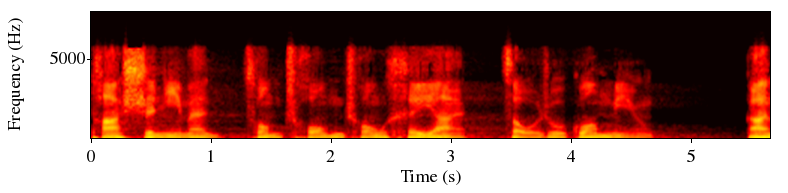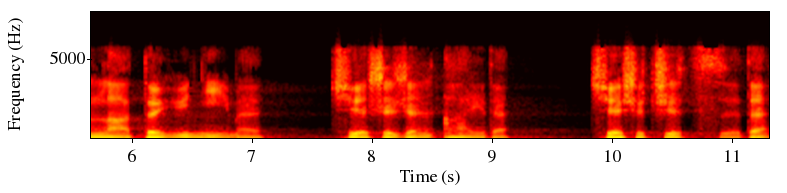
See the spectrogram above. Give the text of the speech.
他使你们从重重黑暗走入光明。 安拉对于你们却是仁爱的，却是至慈的。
